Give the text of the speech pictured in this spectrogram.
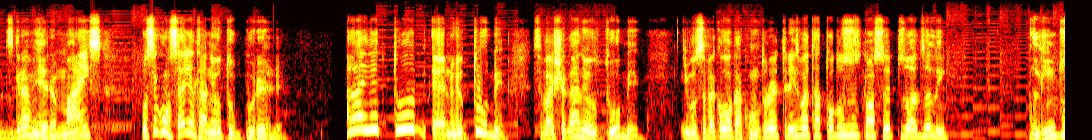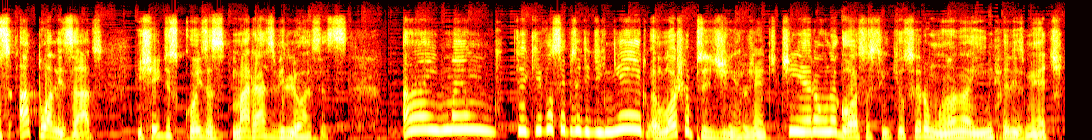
desgrameira, mas você consegue entrar no YouTube por ele. Ah, YouTube. É, no YouTube. Você vai chegar no YouTube e você vai colocar controle 3 vai estar todos os nossos episódios ali. Lindos, atualizados e cheios de coisas maravilhosas. Ai, mas o que você precisa de dinheiro? É lógico que eu preciso de dinheiro, gente. Dinheiro é um negócio assim que o ser humano aí, infelizmente,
